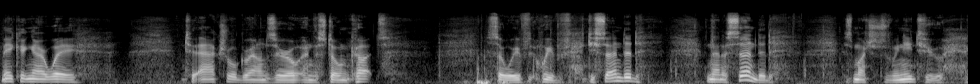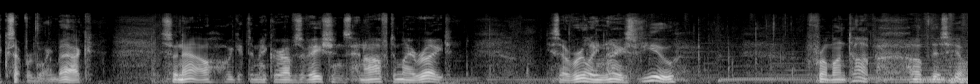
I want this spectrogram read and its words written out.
making our way to actual ground zero and the stone cuts. So we've, we've descended and then ascended as much as we need to, except for going back. So now we get to make our observations and off to my right is a really nice view from on top of this hill.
